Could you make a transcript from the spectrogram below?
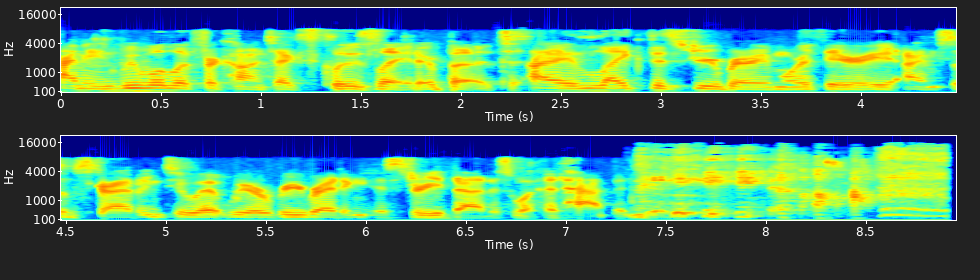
I mean, we will look for context clues later, but I like this Drew Barrymore theory. I'm subscribing to it. We are rewriting history. That is what had happened.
